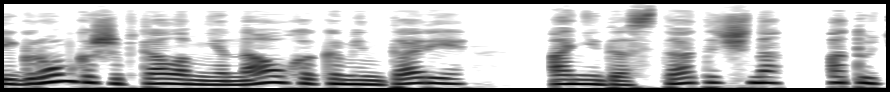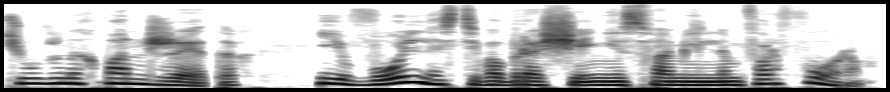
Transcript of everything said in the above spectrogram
и громко шептала мне на ухо комментарии о недостаточно отутюженных манжетах и вольности в обращении с фамильным фарфором.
